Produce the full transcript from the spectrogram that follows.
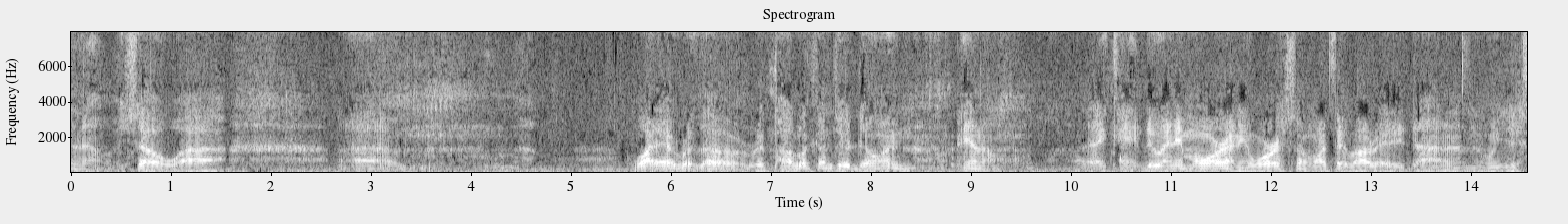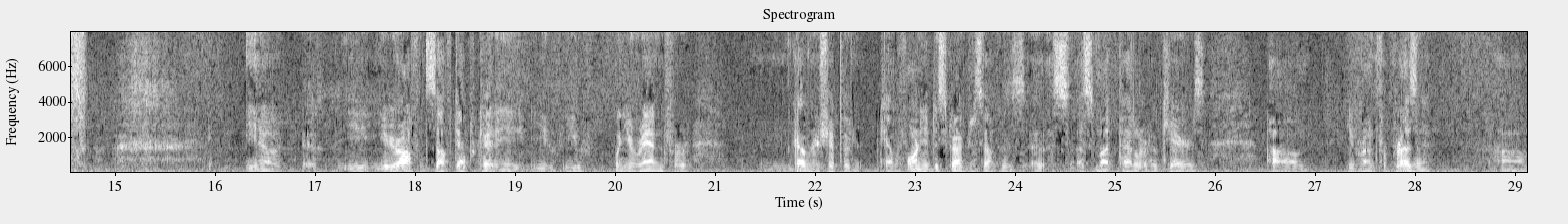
you know. So, uh, um, whatever the Republicans are doing, you know, they can't do any more, any worse than what they've already done, and we just You know, you, you're often self-deprecating. You, you, you, when you ran for governorship California, described yourself as a, a smut peddler who cares. Um, you've run for president, um,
